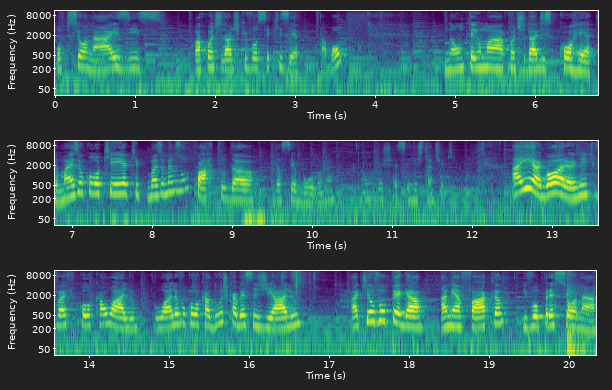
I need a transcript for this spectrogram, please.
opcionais e a quantidade que você quiser, tá bom? Não tem uma quantidade correta, mas eu coloquei aqui mais ou menos um quarto da, da cebola, né? Então vou deixar esse restante aqui. Aí agora a gente vai colocar o alho. O alho eu vou colocar duas cabeças de alho. Aqui eu vou pegar a minha faca e vou pressionar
